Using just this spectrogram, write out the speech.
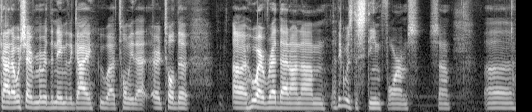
God, I wish I remembered the name of the guy who uh, told me that, or told the, uh, who I read that on, um, I think it was the Steam forums. So, uh,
